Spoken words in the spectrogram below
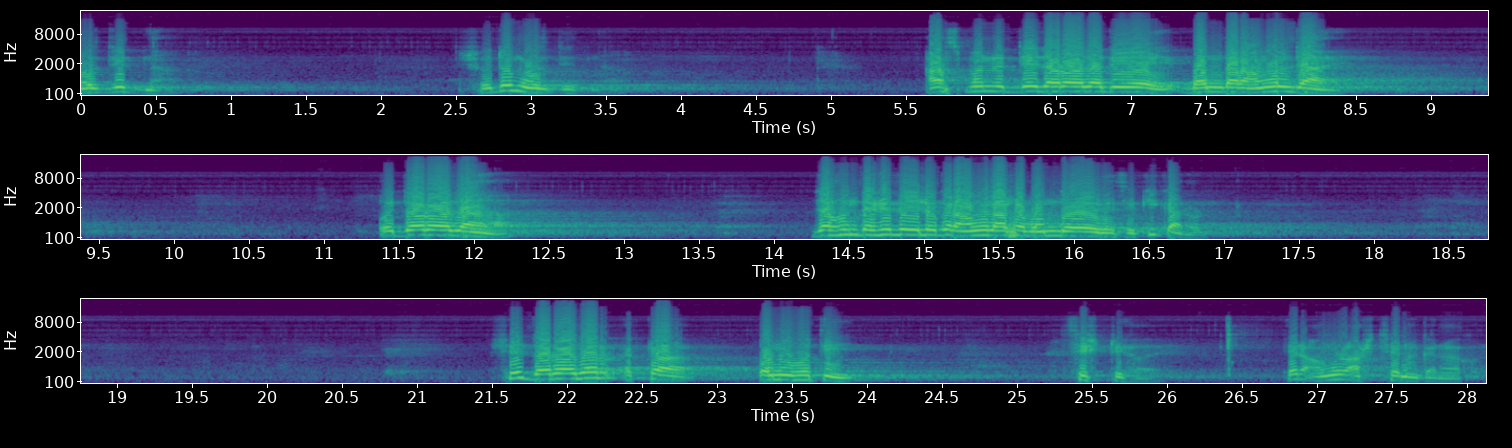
মসজিদ না, শুধু মসজিদ না, আসমানের যে দরওয়াজা দিয়ে বন্দার আমল যায়, ওই দরওয়াজা যখন দেখে যে এই লোকের আমল আসা বন্ধ হয়ে গেছে, কি কারণ? সেই দরওয়াজার একটা অনুভূতি সৃষ্টি হয়। এর আমল আসছে না কেন এখন?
